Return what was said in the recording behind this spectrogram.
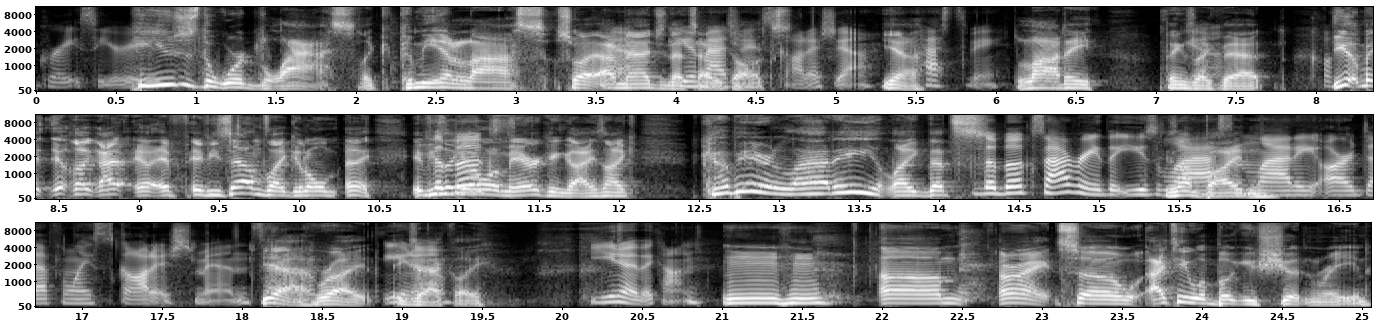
great series. He uses the word lass, like "come here, lass." So I, I imagine that's you how imagine he talks. Scottish, yeah. Yeah. has to be. Laddie, things like that. You, but, like, I, if if he sounds like an old, uh, if he's The like an old American guy, he's like, "Come here, laddie." Like that's The books I read that use lass and laddie are definitely Scottish men. so, yeah, right, Exactly. know. You know the con. Mm-hmm. Um. All right, so I tell you what book you shouldn't read:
